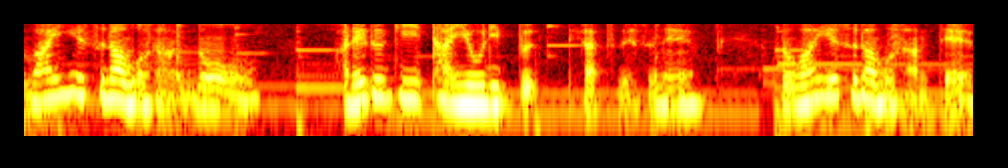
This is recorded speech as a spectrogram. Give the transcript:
ー、YS ラボさんのアレルギー対応リップってやつですね。YS ラボさんって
